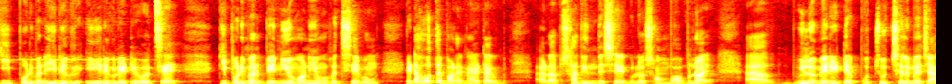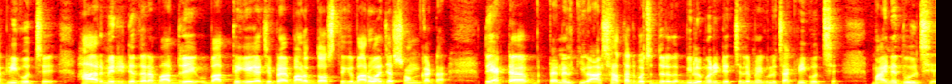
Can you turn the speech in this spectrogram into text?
কী পরিমাণ ইরেগুলেটি হচ্ছে কী পরিমাণ বেনিয়ম অনিয়ম হচ্ছে, এবং এটা হতে পারে না, এটা একটা স্বাধীন দেশে এগুলো সম্ভব নয়। বিলো মেরিটে প্রচুর ছেলে মেয়ে চাকরি করছে, হার মেরিটে তারা বাদ বাদ থেকে গেছে প্রায় বারো, দশ থেকে বারো হাজার সংখ্যাটা। তো একটা প্যানেল কি, আর সাত, আট বছর ধরে বিলো মেরিটের ছেলে মেয়েগুলো চাকরি করছে, মাইনে তুলছে,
